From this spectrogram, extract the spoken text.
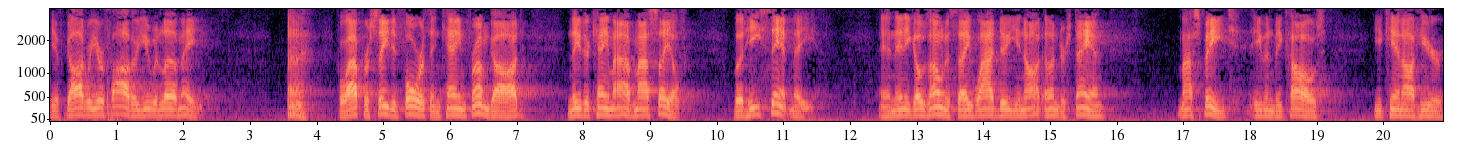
If God were your father, you would love me. For I proceeded forth and came from God, neither came I of myself, but he sent me. And then he goes on to say, why do you not understand my speech, even because you cannot hear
